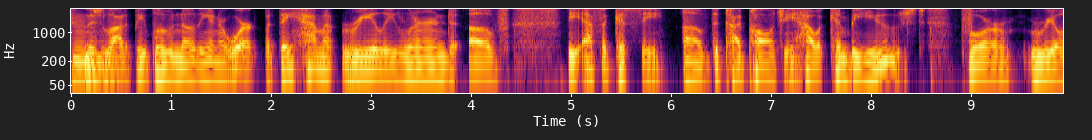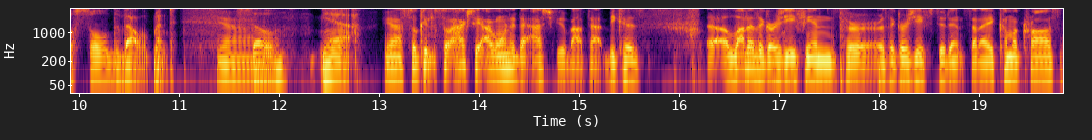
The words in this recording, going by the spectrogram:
Mm. There's a lot of people who know the inner work, but they haven't really learned of the efficacy of the typology, how it can be used for real soul development. Yeah. So, yeah. Yeah. So, so actually, I wanted to ask you about that because a lot of the Gurdjieffians or, or the Gurdjieff students that I come across,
